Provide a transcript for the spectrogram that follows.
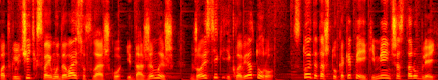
подключить к своему девайсу флешку и даже мышь, джойстик и клавиатуру. Стоит эта штука копейки, меньше 100 рублей,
